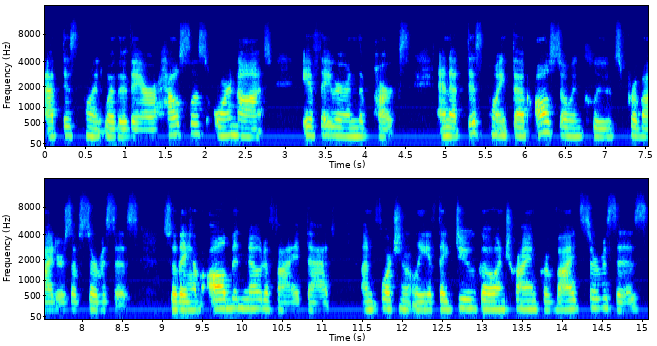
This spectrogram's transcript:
at this point, whether they are houseless or not, if they are in the parks. And at this point, that also includes providers of services. So they have all been notified that unfortunately, if they do go and try and provide services,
